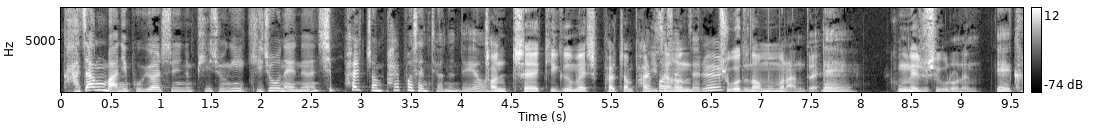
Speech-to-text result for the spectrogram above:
가장 많이 보유할 수 있는 비중이 기존에는 18.8%였는데요. 전체 기금의 18.8 이상은 8%를 죽어도 넘으면 안 돼. 네. 국내 주식으로는. 네, 그-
